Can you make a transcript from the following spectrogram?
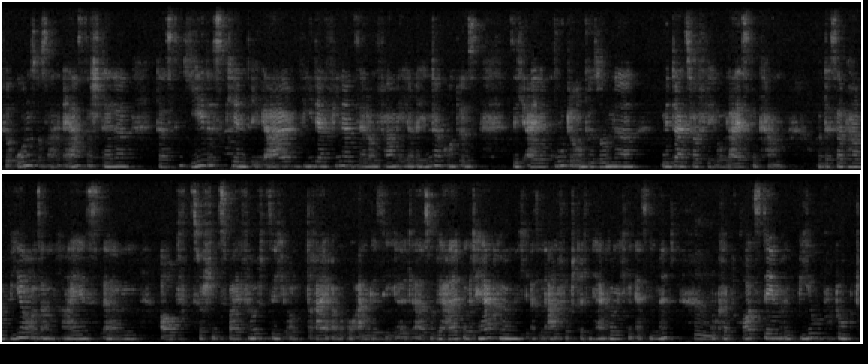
für uns ist an erster Stelle, dass jedes Kind, egal wie der finanzielle und familiäre Hintergrund ist, sich eine gute und gesunde Mittagsverpflegung leisten kann. Und deshalb haben wir unseren Preis ähm, auf zwischen 2,50 und 3 Euro angesiedelt. Also wir halten mit herkömmlich, also in Anführungsstrichen herkömmlichen Essen mit mhm. und können trotzdem ein Bioprodukt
